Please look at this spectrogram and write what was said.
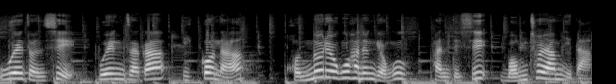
우회전 시 보행자가 있거나 건너려고 하는 경우 반드시 멈춰야 합니다.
